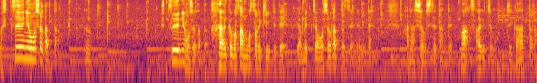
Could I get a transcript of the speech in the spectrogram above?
普通に面白かった。うん。普通に面白かった。川久保さんもそれ聞いてていやめっちゃ面白かったですよねみたいな話をしてたんで。まあ沢口も時間あったら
